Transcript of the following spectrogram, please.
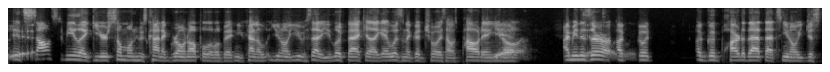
Yeah. It sounds to me like you're someone who's kind of grown up a little bit, and you kind of you know you said it. You look back, you're like it wasn't a good choice. I was pouting. You know, I mean, is Yeah, there a, a good a good part of that that's you know you just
